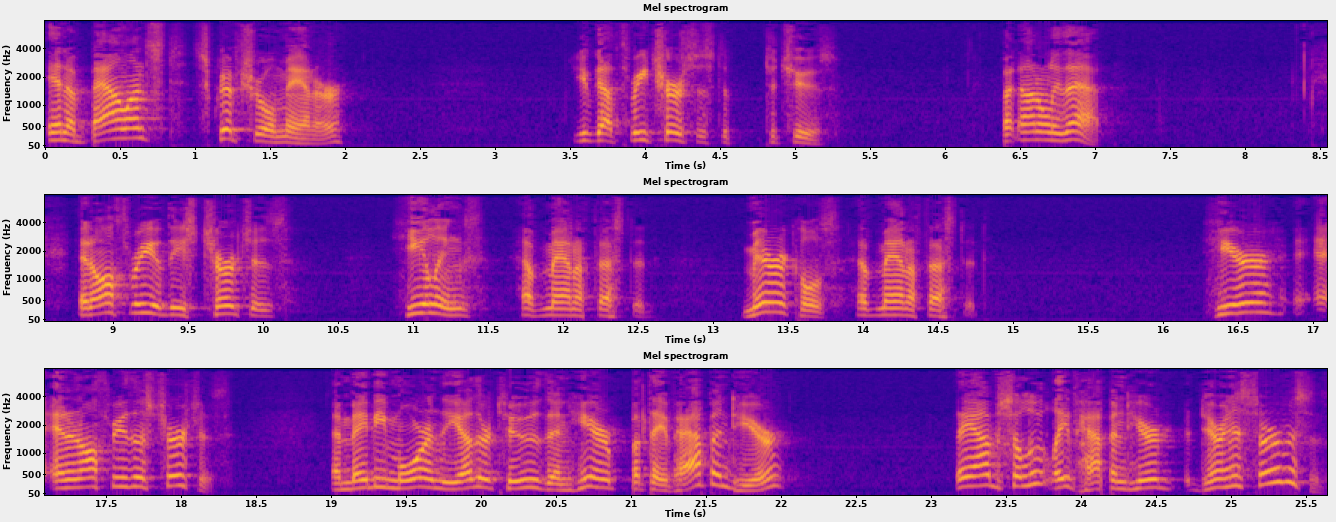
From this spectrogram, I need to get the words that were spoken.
in a balanced scriptural manner, you've got three churches to, to choose. But not only that, in all three of these churches, healings have manifested, miracles have manifested. Here and in all three of those churches. And maybe more in the other two than here, but they've happened here. They absolutely have happened here during his services.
